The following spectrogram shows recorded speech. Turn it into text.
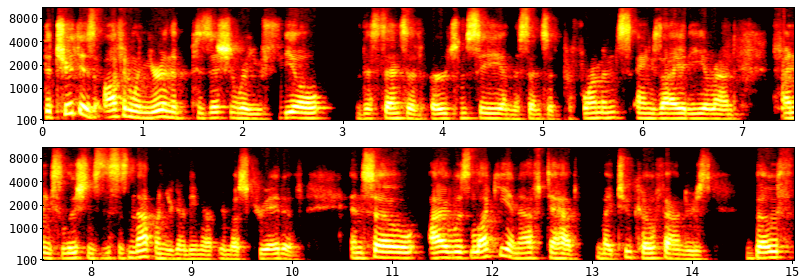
the truth is often when you're in the position where you feel the sense of urgency and the sense of performance anxiety around finding solutions this is not when you're going to be more, your most creative and so i was lucky enough to have my two co-founders both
